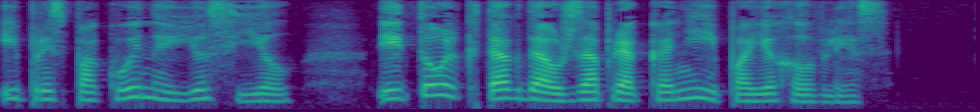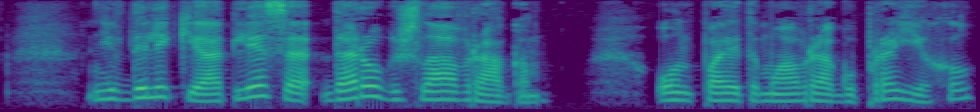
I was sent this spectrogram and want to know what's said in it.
и преспокойно ее съел. И только тогда уж запряг коней и поехал в лес. Невдалеке от леса дорога шла оврагом. Он по этому оврагу проехал,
